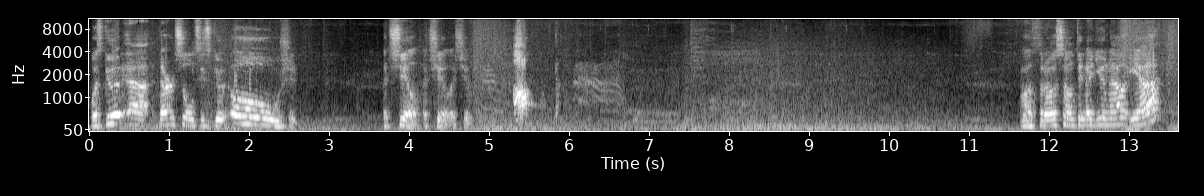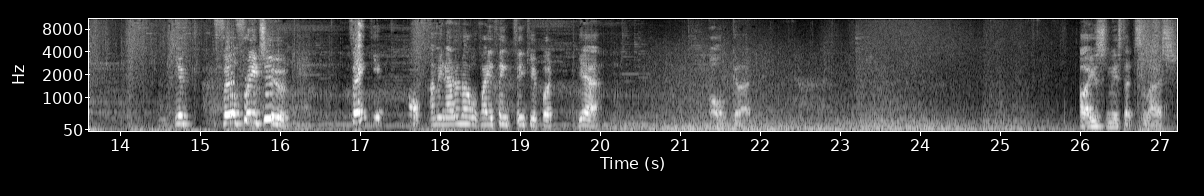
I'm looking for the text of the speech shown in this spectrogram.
What's good? Uh, Dark Souls is good. Oh shit. Let's chill, let's chill, let's chill. Oh! I'm gonna throw something at you now, yeah? You feel free to. Thank you. Oh, I mean, I don't know if I think thank you, but yeah. Oh god. Oh, I just missed that slash.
